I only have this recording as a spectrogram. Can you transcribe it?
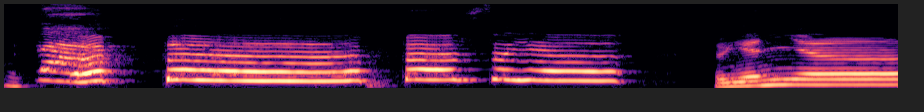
아빠, 아빠 왔어요. 동이 안녕.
